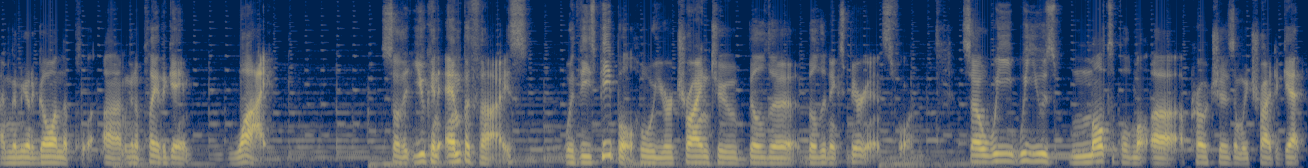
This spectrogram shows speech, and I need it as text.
I'm gonna go on the, uh, I'm gonna play the game. Why? So that you can empathize with these people who you're trying to build a build an experience for. So we we use multiple uh, approaches and we try to get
